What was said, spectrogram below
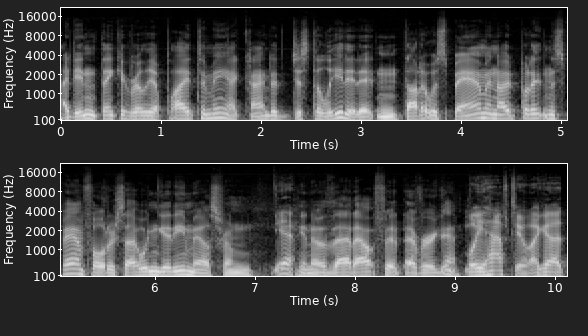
I didn't think it really applied to me, I kind of just deleted it and thought it was spam, and I'd put it in the spam folder so I wouldn't get emails from Yeah. you know that outfit ever again. Well, you have to. I got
